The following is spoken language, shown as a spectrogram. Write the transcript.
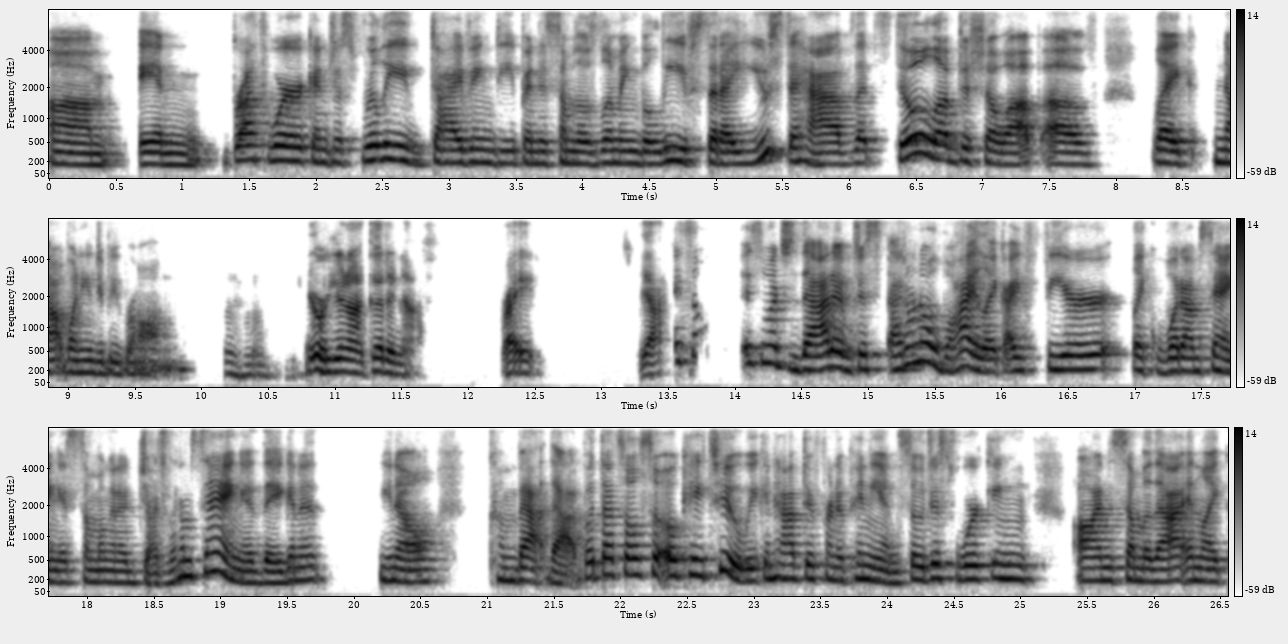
um, in breath work and just really diving deep into some of those limiting beliefs that I used to have that still love to show up of like not wanting to be wrong. Mm-hmm. Or you're not good enough. Right. Yeah. It's not as much that of just I don't know why. Like I fear like what I'm saying is someone gonna judge what I'm saying. Are they gonna, you know, combat that? But that's also okay too. We can have different opinions. So just working on some of that and like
